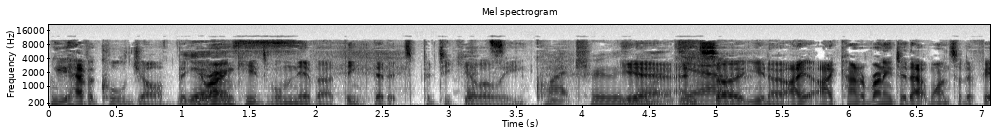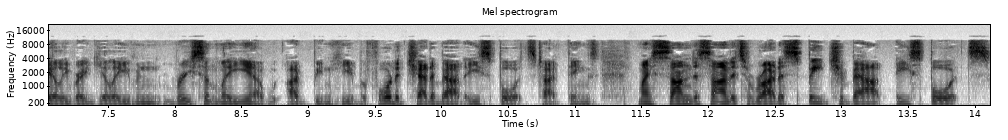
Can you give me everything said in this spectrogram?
you have a cool job, but yes. your own kids will never think that it's particularly That's quite true. yeah, it? and yeah. so you know, I, I kind of run into that one sort of fairly regularly. Even recently, you know, I've been here before to chat about esports type things. My son decided to write a speech about esports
